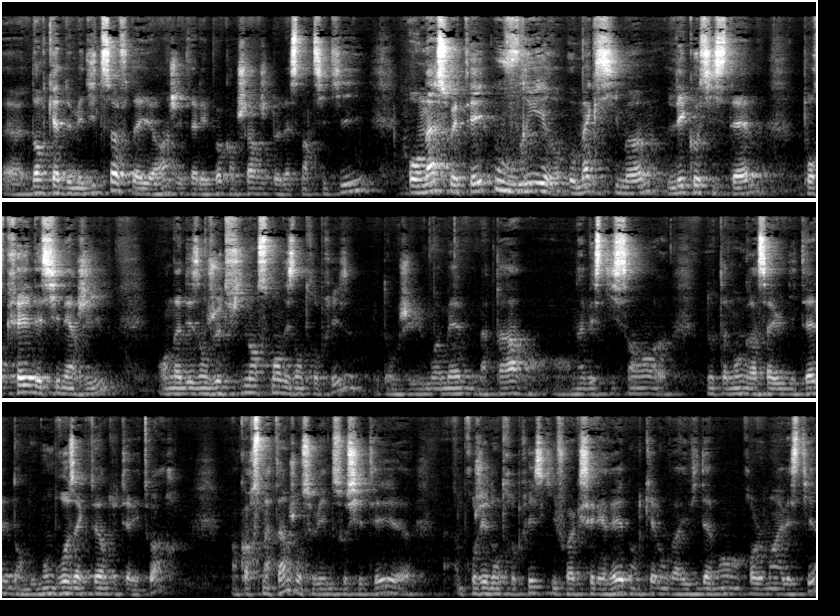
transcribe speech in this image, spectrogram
euh, dans le cadre de Meditsoft d'ailleurs, hein, j'étais à l'époque en charge de la Smart City, on a souhaité ouvrir au maximum l'écosystème pour créer des synergies. On a des enjeux de financement des entreprises, donc j'ai eu moi-même ma part en investissant euh, notamment grâce à Unitel dans de nombreux acteurs du territoire. Encore ce matin, je recevais une société, euh, un projet d'entreprise qu'il faut accélérer, dans lequel on va évidemment probablement investir.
